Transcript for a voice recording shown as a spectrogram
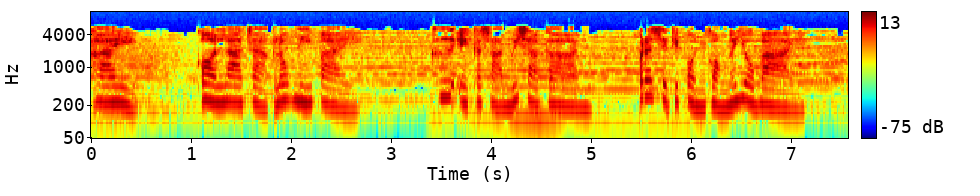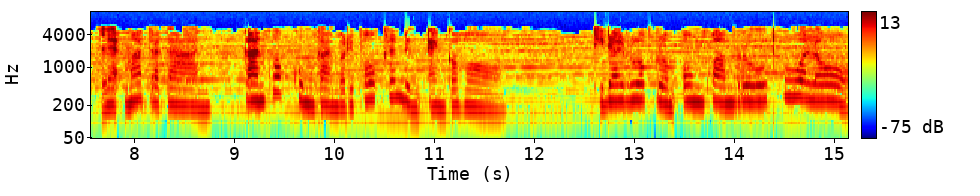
ไข้ ก่อนลาจากโลกนี้ไป คือเอกสารวิชาการ ประสิทธิผลของนโยบาย และมาตรการการควบคุมการบริโภคเครื่องดื่มแอลกอฮอล์ ที่ได้รวบรวมองค์ความรู้ทั่วโลก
